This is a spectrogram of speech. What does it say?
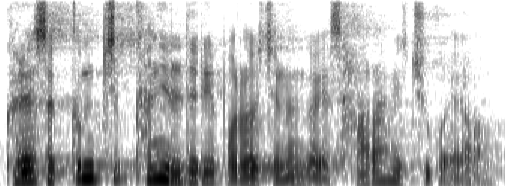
그래서 끔찍한 일들이 벌어지는 거예요. 사람이 죽어요.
